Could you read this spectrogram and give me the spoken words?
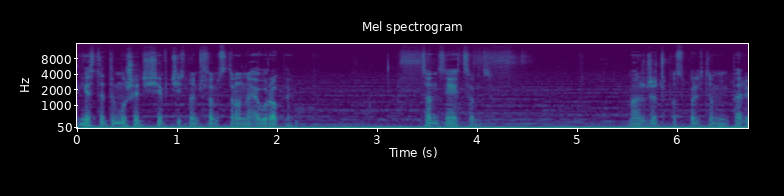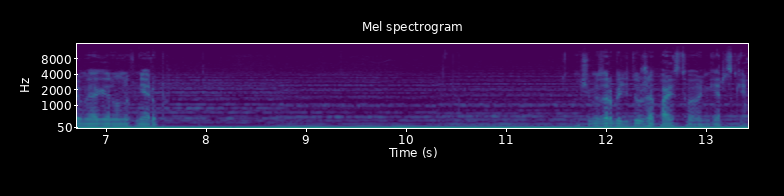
Niestety muszę ci się wcisnąć w tą stronę Europy. Chcąc nie chcąc. Masz Rzeczpospolitą Imperium Jagiellonów nie rób. Musimy zrobić duże państwo węgierskie.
